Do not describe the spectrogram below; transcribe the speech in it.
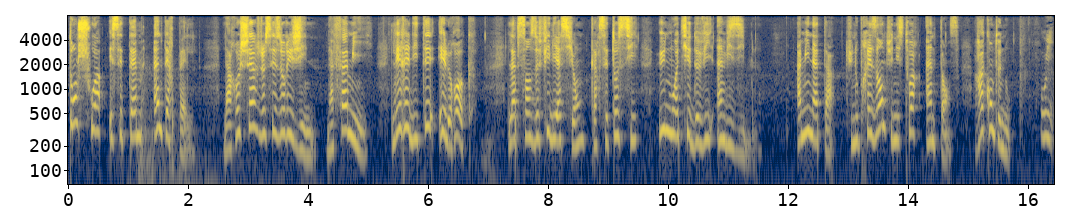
ton choix et ses thèmes interpellent. La recherche de ses origines, la famille, l'hérédité et le rock. L'absence de filiation, car c'est aussi une moitié de vie invisible. Aminata, tu nous présentes une histoire intense. Raconte-nous. Oui,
